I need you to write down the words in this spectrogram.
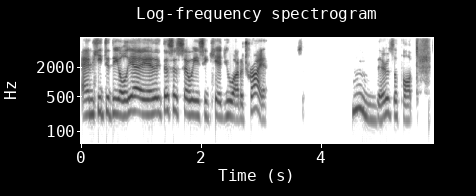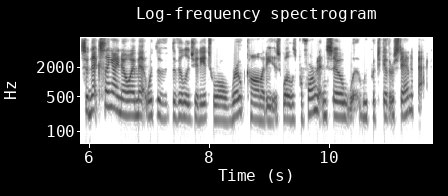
And he did the old, yeah, I think this is so easy, kid. You ought to try it. Hmm, there's a thought. So next thing I know, I met with the, the Village Idiots who all wrote comedy as well as performed it. And so we put together a stand-up act.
